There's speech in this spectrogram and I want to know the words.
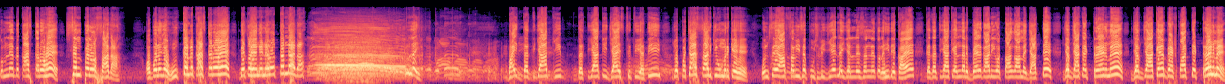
तुमने विकास करो है सिंपल और सादा। और बोले जो हुक्के विकास करो है वे तो हैंगे नरोत्तम दादा। ली? भाई दतिया की दतिया की जाय स्थिति हती, जो पचास साल की उम्र के हैं। उनसे आप सभी से पूछ लीजिए नई जनरेशन ने तो नहीं देखा है कि दतिया के अंदर बैलगाड़ी और तांगा में जाते, जब जाके ट्रेन में, जब जाके बैठ पाते ट्रेन में।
